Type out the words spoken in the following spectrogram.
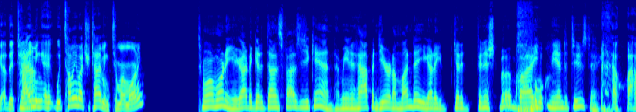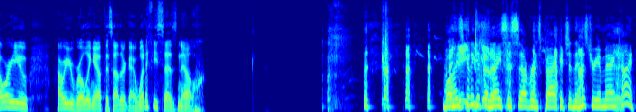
Got the timing. Uh, tell me about your timing tomorrow morning. Tomorrow morning, you got to get it done as fast as you can. I mean, it happened here on a Monday. You got to get it finished by the end of Tuesday. How, how are you? How are you rolling out this other guy? What if he says no? Well, he's Yeah, going to get the gotta- nicest severance package in the history of mankind.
